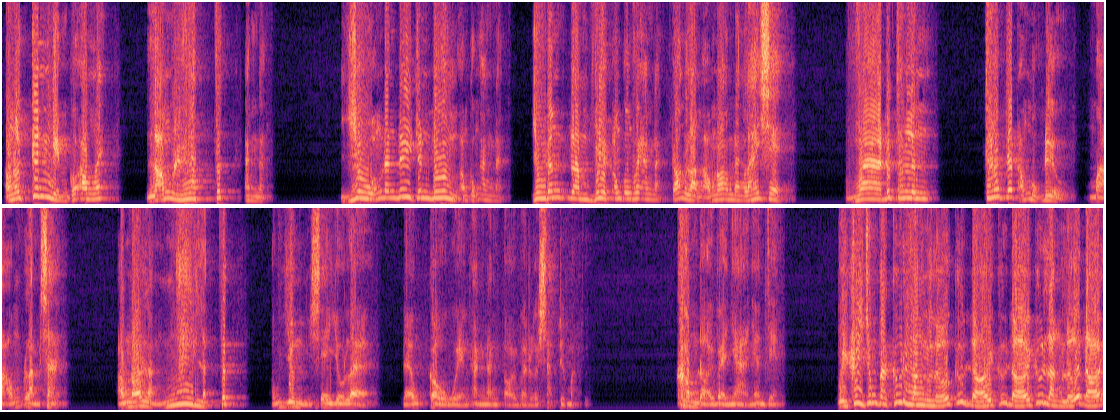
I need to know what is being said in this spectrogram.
Ông nói kinh nghiệm của ông ấy Là ông lập tức ăn năn. Dù ông đang đi trên đường Ông cũng ăn năn. Dù đang làm việc ông cũng phải ăn năn. Có một lần ông nói ông đang lái xe Và Đức Thánh Linh cáo trách ông một điều mà ông làm sai. Ông nói là ngay lập tức ông dừng xe vô lề để ông cầu nguyện ăn năn tội và rửa sạch trước mặt Chúa. Không đợi về nhà nha anh chị em. Vì khi chúng ta cứ lần lửa, cứ đợi cứ đợi, cứ lần lửa đợi,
